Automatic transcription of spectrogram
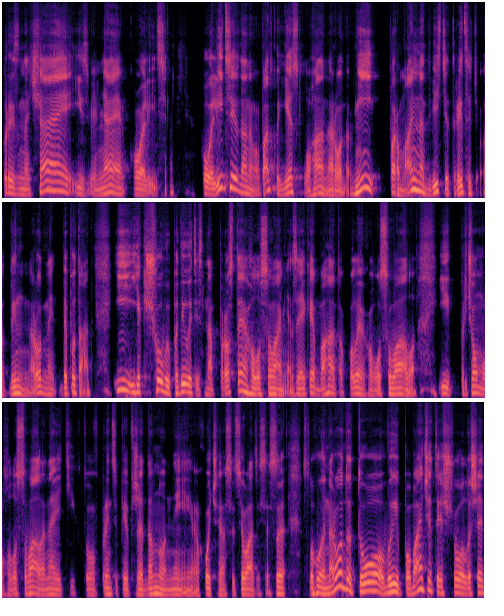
призначає і звільняє коаліція. Коаліція в даному випадку є слуга народу. В ній формально 231 народний депутат. І якщо ви подивитесь на просте голосування, за яке багато колег голосувало, і причому голосували навіть ті, хто в принципі вже давно не хоче асоціюватися з слугою народу, то ви побачите, що лише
